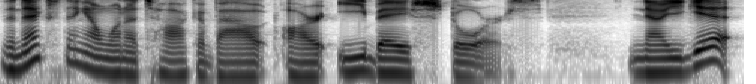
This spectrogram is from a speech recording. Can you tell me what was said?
The next thing I want to talk about are eBay stores. Now, you get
